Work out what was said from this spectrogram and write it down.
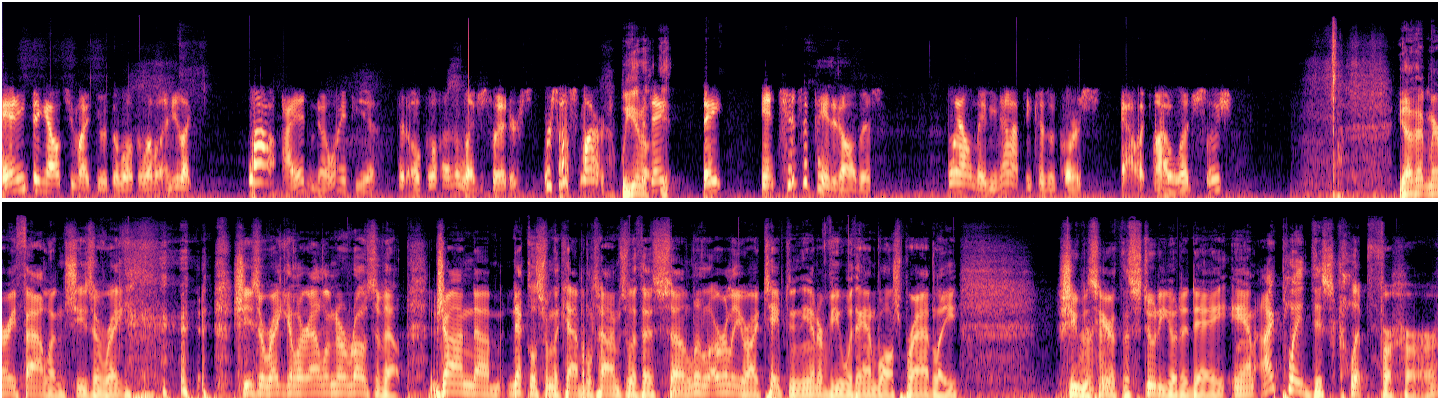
anything else you might do at the local level. And you're like, wow, I had no idea that Oklahoma legislators were so smart. Well, you know, they, it- they anticipated all this. Well, maybe not because, of course, ALEC model legislation. Yeah, that Mary Fallin, she's a reg she's a regular Eleanor Roosevelt. John um, Nichols from the Capital Times with us. a little earlier, I taped an interview with Ann Walsh Bradley. She was here at the studio today, and I played this clip for her.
